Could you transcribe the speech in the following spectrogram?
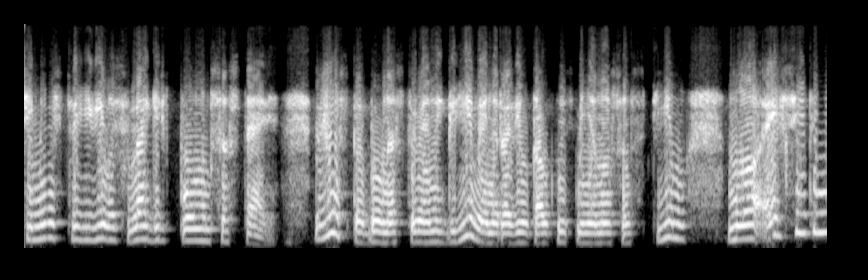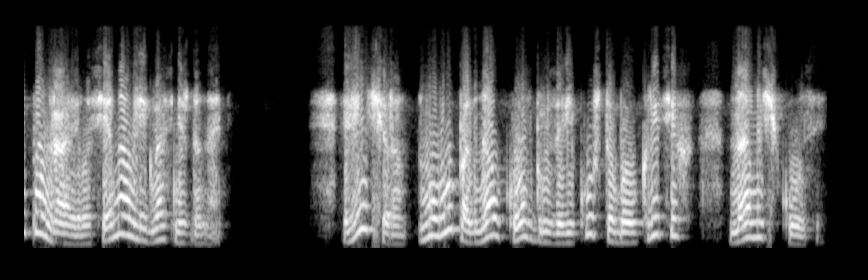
семейство явилось в лагерь в полном составе. Джеспер был настроен игриво и норовил толкнуть меня носом в спину, но Эльсе это не понравилось, и она улеглась между нами. Вечером Муру погнал коз к грузовику, чтобы укрыть их на ночь козы.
